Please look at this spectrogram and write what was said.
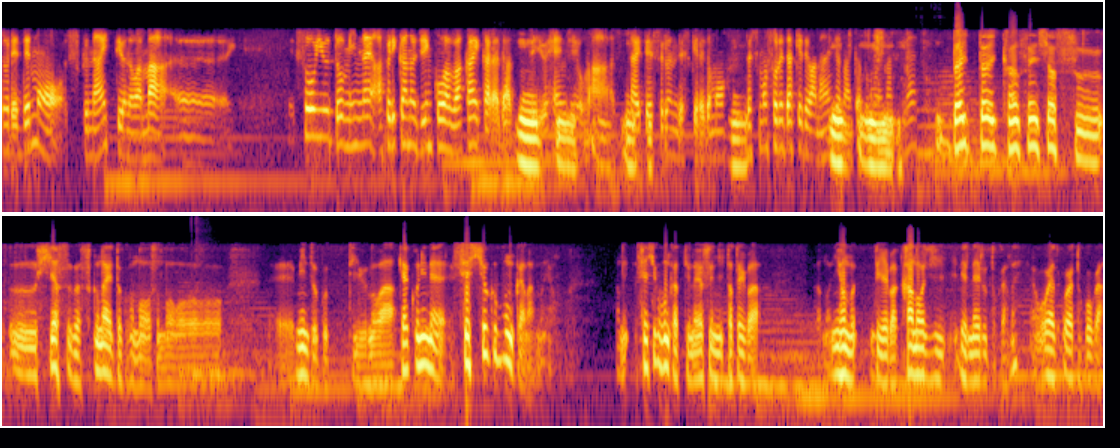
それでも少ないっていうのは、まあ、そういうとみんなアフリカの人口は若いからだっていう返事をまあ大抵するんですけれども、私もそれだけではないんじゃないかと思いますね。大体感染者数、死者数が少ないところのその、えー、民族っていうのは逆にね接触文化なのよ。あの接触文化っていうのは要するに例えばあの日本で言えば彼女で寝るとかね親親と子が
